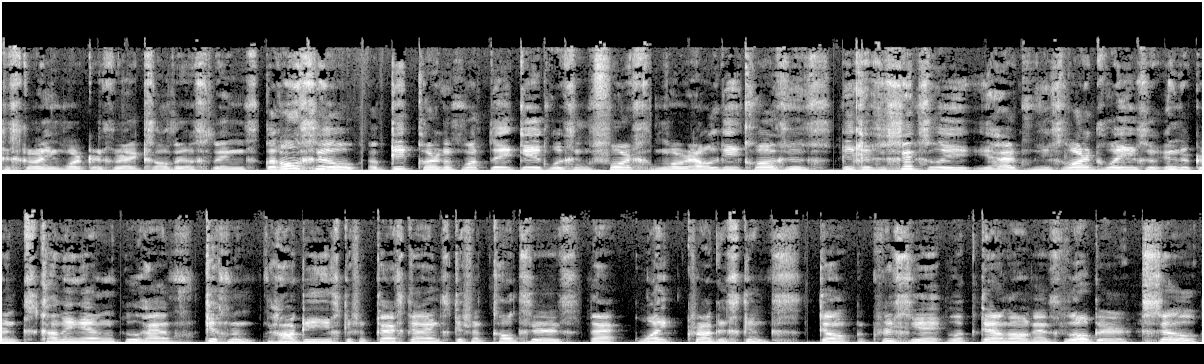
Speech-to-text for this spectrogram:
destroying workers' rights, all those things. But also, a big part of what they did was enforce morality clauses, because essentially you have these large waves of immigrants coming in who have different hobbies, different pastimes, different cultures that white Protestants don't appreciate look down on as vulgar. So,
